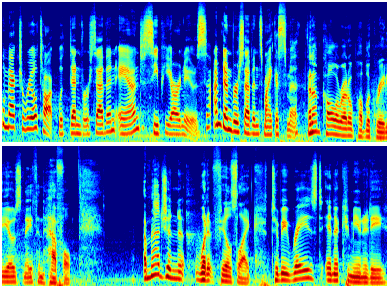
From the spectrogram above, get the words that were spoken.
Welcome back to Real Talk with Denver 7 and CPR News. I'm Denver 7's Micah Smith. And I'm Colorado Public Radio's Nathan Heffel. Imagine what it feels like to be raised in a community,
